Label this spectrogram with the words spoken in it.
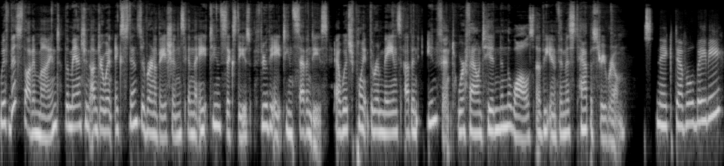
With this thought in mind, the mansion underwent extensive renovations in the 1860s through the 1870s, at which point the remains of an infant were found hidden in the walls of the infamous tapestry room. Snake devil baby.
